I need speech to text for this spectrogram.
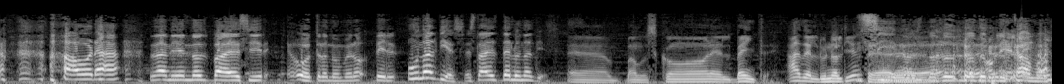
Ahora Daniel nos va a decir otro número del 1 al 10. Esta es del 1 al 10. Eh, vamos con el 20. Ah, del 1 al 10. Sí, Eh, nos, nos- nos duplicamos.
